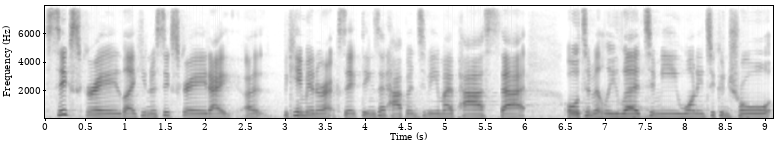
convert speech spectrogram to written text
sixth grade. Like you know, sixth grade, I became anorexic. Things that happened to me in my past that ultimately led to me wanting to control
